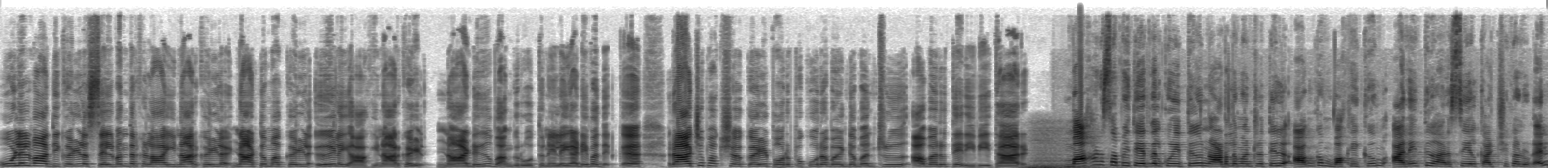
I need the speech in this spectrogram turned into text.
ஊழல்வாதிகள் செல்வந்தர்களாயினார்கள் நாட்டு மக்கள் ஏழையாகினார்கள். நாடு வங்குரோத்து நிலை அடைவதற்கு ராஜபக்ஷக்கள் பொறுப்பு கூற வேண்டும் என்று அவர் தெரிவித்தார். மாகாண சபை தேர்தல் குறித்து நாடாளுமன்றத்தில் அங்கம் வகிக்கும் அனைத்து அரசியல் கட்சிகளுடன்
